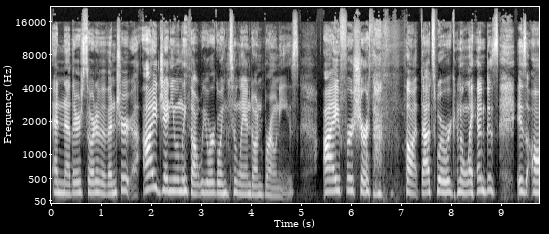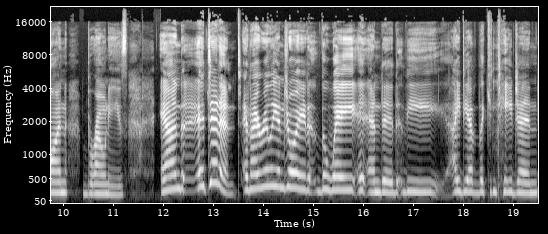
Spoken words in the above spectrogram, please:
another sort of adventure. I genuinely thought we were going to land on bronies. I for sure thought thought that's where we're going to land is is on bronies. And it didn't. And I really enjoyed the way it ended, the idea of the contagion.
